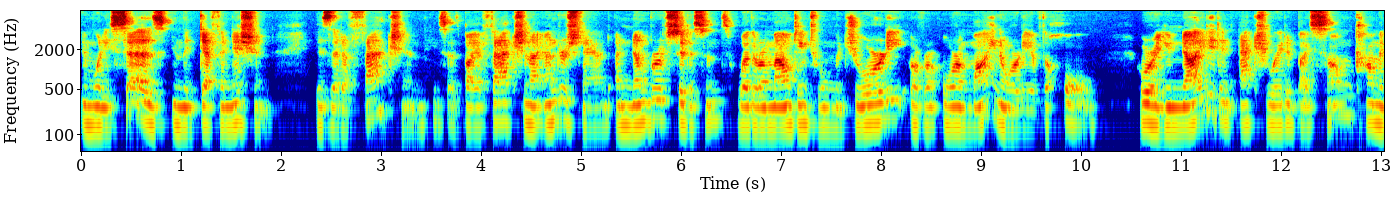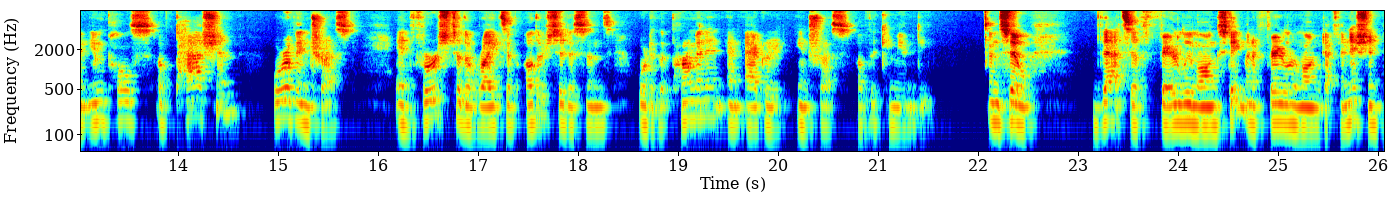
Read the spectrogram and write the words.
And what he says in the definition is that a faction, he says, by a faction I understand a number of citizens, whether amounting to a majority or, or a minority of the whole, who are united and actuated by some common impulse of passion or of interest, adverse to the rights of other citizens or to the permanent and aggregate interests of the community. And so that's a fairly long statement, a fairly long definition,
